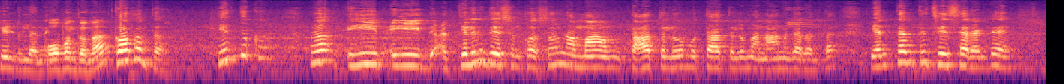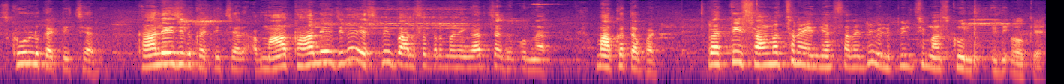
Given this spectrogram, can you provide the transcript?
షీల్డ్లని. కోపంతోనా? కోపంతో. ఎందుకు? ఈ ఈ తెలుగుదేశం కోసం నా మా తాతలు ముత్తాతలు మా నాన్నగారు అంతా ఎంతెంత చేశారంటే స్కూళ్ళు కట్టించారు కాలేజీలు కట్టించారు. మా కాలేజీలో ఎస్పి బాలసుబ్రహ్మణ్యం గారు చదువుకున్నారు మా అక్కతో పాటు. ప్రతి సంవత్సరం ఏం చేస్తారంటే వీళ్ళు పిలిచి మా స్కూల్ ఇది. ఓకే.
